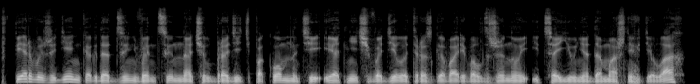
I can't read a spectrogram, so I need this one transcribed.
В первый же день, когда Цзинь Вэньцин начал бродить по комнате и от нечего делать разговаривал с женой и Цаюнь о домашних делах,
